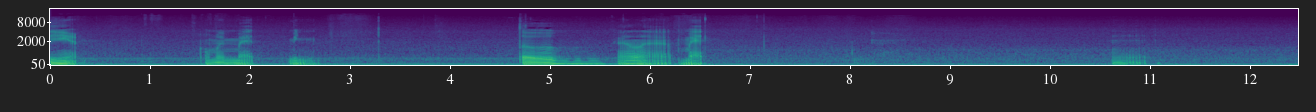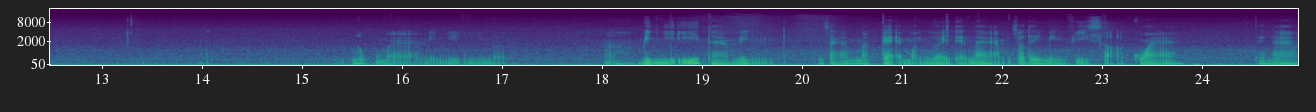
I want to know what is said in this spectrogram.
Damn Hôm nay mệt Mình Tớ khá là mệt. Ừ. Lúc mà mình nghĩ mà à, Mình nghĩ là mình dám mặc kệ mọi người để làm cho đấy mình vì sợ quá. Thế là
